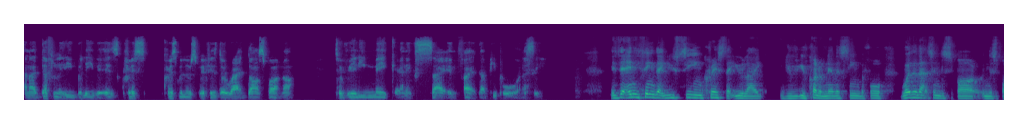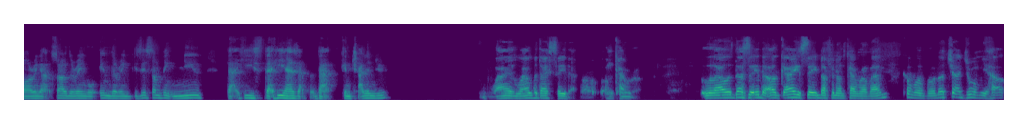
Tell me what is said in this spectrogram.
And I definitely believe it is. Chris Chris Billam-Smith is the right dance partner to really make an exciting fight that people want to see. Is there anything that you see in Chris that you like? You, you've kind of never seen before, whether that's in the spar, in the sparring outside of the ring or in the ring. Is there something new that he's that he has that that can challenge you? Why why would I say that bro, on camera? Why would I say that? Okay, I ain't saying nothing on camera, man. Come on, bro. Don't try to draw me out.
